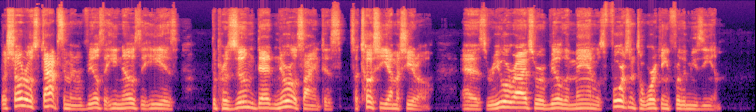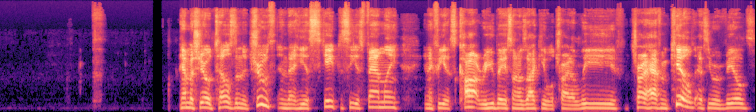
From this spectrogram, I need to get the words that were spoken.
but Shotaro stops him and reveals that he knows that he is the presumed dead neuroscientist, Satoshi Yamashiro. As Ryu arrives to reveal the man was forced into working for the museum. Yamashiro tells them the truth and that he escaped to see his family, and if he is caught, Ryubei Sonozaki will try to leave, try to have him killed, as he reveals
